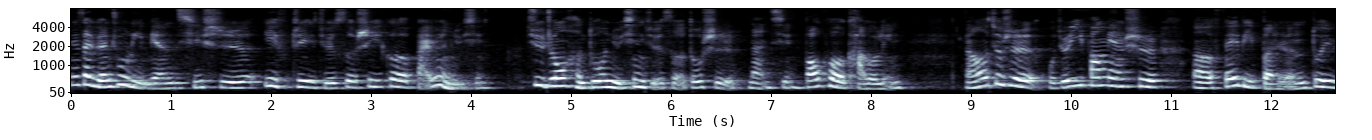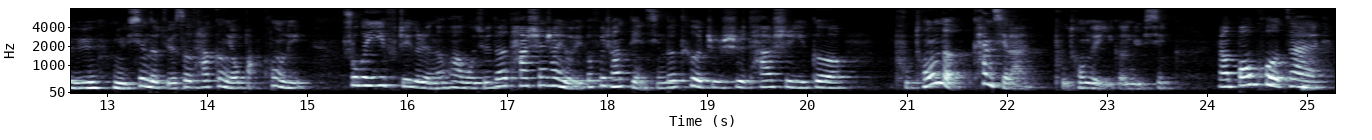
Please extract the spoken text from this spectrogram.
因为在原著里面，其实 Eve 这个角色是一个白人女性，剧中很多女性角色都是男性，包括卡洛琳。然后就是，我觉得一方面是，呃，菲比本人对于女性的角色她更有把控力。说回 Eve 这个人的话，我觉得她身上有一个非常典型的特质，是她是一个普通的，看起来普通的一个女性。然后包括在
